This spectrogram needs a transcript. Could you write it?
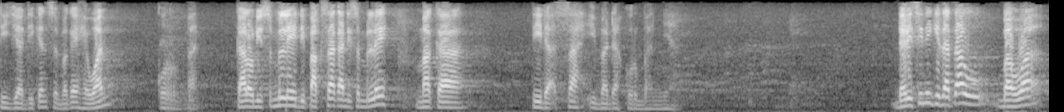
dijadikan sebagai hewan kurban. Kalau disembelih, dipaksakan disembelih, maka tidak sah ibadah kurbannya. Dari sini kita tahu bahwa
